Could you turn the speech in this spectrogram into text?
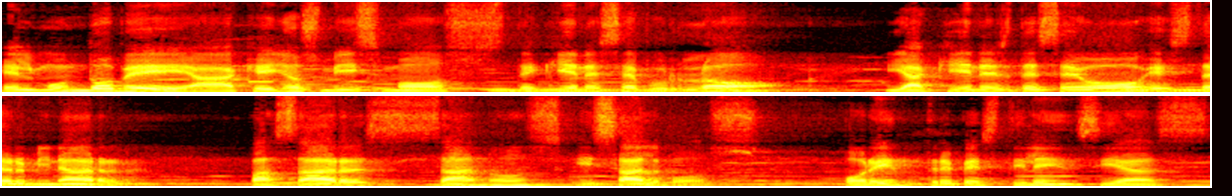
El mundo ve a aquellos mismos de quienes se burló y a quienes deseó exterminar, pasar sanos y salvos por entre pestilencias,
